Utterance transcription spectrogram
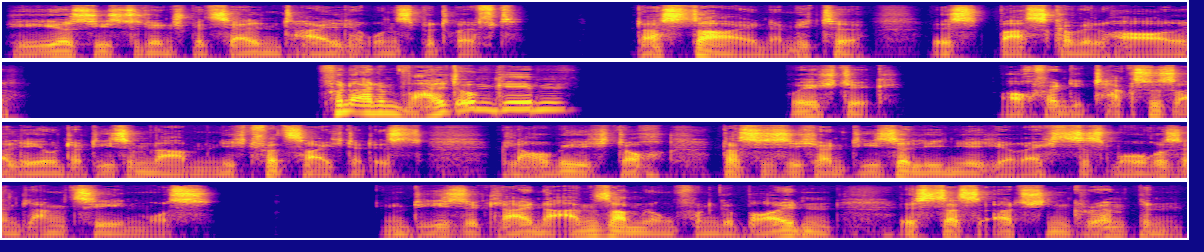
Hier siehst du den speziellen Teil, der uns betrifft. Das da in der Mitte ist Baskerville Hall. Von einem Wald umgeben? Richtig. Auch wenn die Taxusallee unter diesem Namen nicht verzeichnet ist, glaube ich doch, dass sie sich an dieser Linie hier rechts des Moores entlang ziehen muss. Diese kleine Ansammlung von Gebäuden ist das Örtchen Grimpen,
